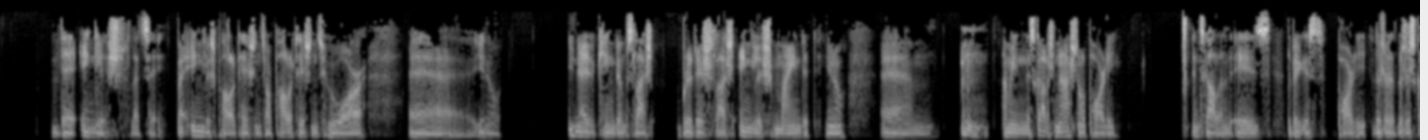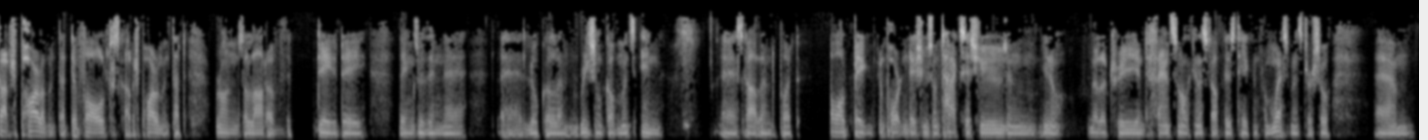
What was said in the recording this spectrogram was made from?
the English, let's say, by English politicians or politicians who are, uh, you know, United Kingdom slash British slash English minded, you know. Um, I mean, the Scottish National Party in Scotland is the biggest party. There's a there's a Scottish Parliament, that devolved Scottish Parliament that runs a lot of the day to day things within uh, uh, local and regional governments in uh, Scotland, but all big important issues on tax issues and you know military and defence and all that kind of stuff is taken from Westminster. So um,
